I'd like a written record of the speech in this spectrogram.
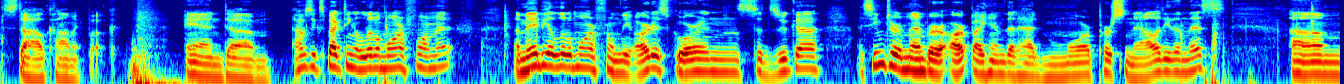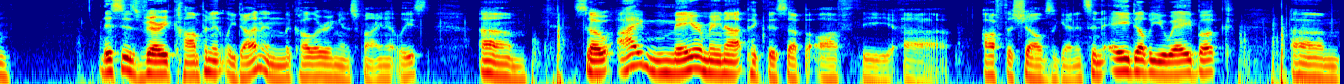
style comic book. And um, I was expecting a little more from it. Uh, maybe a little more from the artist Goran Sudzuka. I seem to remember art by him that had more personality than this. Um, this is very competently done, and the coloring is fine at least. Um, so I may or may not pick this up off the uh, off the shelves again. It's an AWA book. Um,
